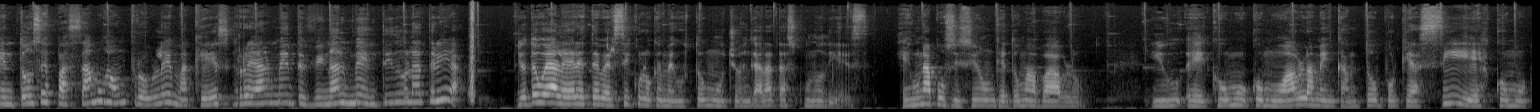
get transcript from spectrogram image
Entonces pasamos a un problema que es realmente, finalmente, idolatría. Yo te voy a leer este versículo que me gustó mucho en Gálatas 1.10. Es una posición que toma Pablo y eh, como, como habla me encantó porque así es como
